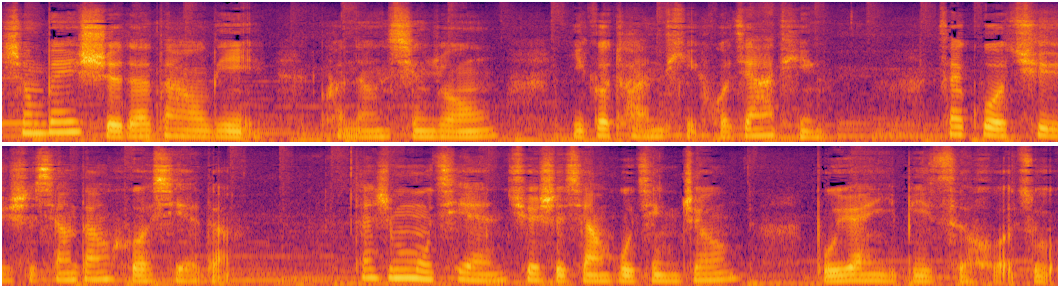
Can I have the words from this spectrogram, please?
圣杯十的倒立可能形容一个团体或家庭，在过去是相当和谐的，但是目前却是相互竞争，不愿意彼此合作。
